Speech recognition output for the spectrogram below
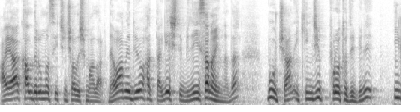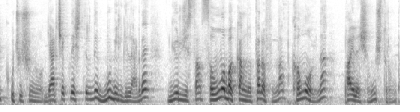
ayağa kaldırılması için çalışmalar devam ediyor. Hatta geçtiğimiz Nisan ayında da bu uçağın ikinci prototipini ilk uçuşunu gerçekleştirdi. Bu bilgiler de Gürcistan Savunma Bakanlığı tarafından kamuoyuna paylaşılmış durumda.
